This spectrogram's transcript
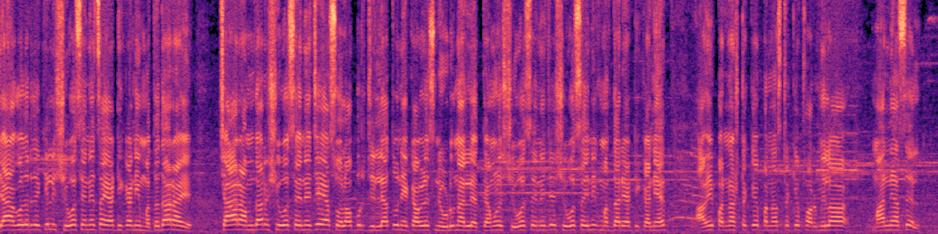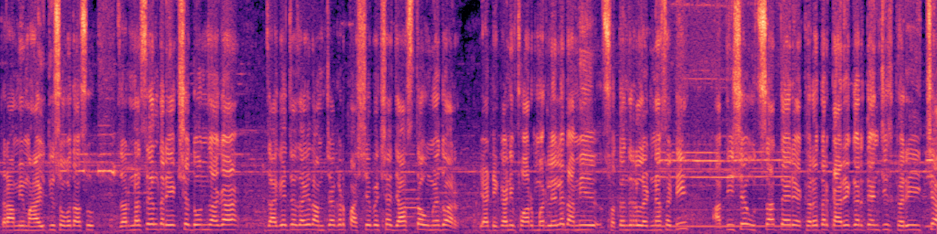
त्या अगोदर देखील शिवसेनेचा या ठिकाणी मतदार आहे. चार आमदार शिवसेनेचे या सोलापूर जिल्ह्यातून एका वेळेस निवडून आले आहेत. त्यामुळे शिवसेनेचे शिवसैनिक मतदार या ठिकाणी आहेत. आम्ही पन्नास टक्के पन्नास टक्के फॉर्म्युला मान्य असेल तर आम्ही महायुतीसोबत असू. जर नसेल तर एकशे दोन जागा जागेच्या जागेत आमच्याकडे पाचशेपेक्षा जास्त उमेदवार या ठिकाणी फॉर्म भरलेले आहेत. आम्ही स्वतंत्र लढण्यासाठी अतिशय उत्साह तयारी आहे. खरं तर कार्यकर्त्यांची खरी इच्छा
